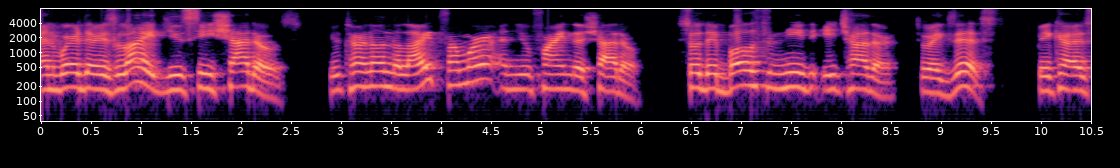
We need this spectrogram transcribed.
And where there is light, you see shadows. You turn on the light somewhere and you find a shadow. So they both need each other to exist because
